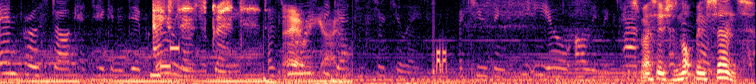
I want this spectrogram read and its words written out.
Enpro stock had taken a dip earlier in Access granted. as There we rumors go. began to circulate, accusing CEO Ollie McTavish This message has not been sent.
